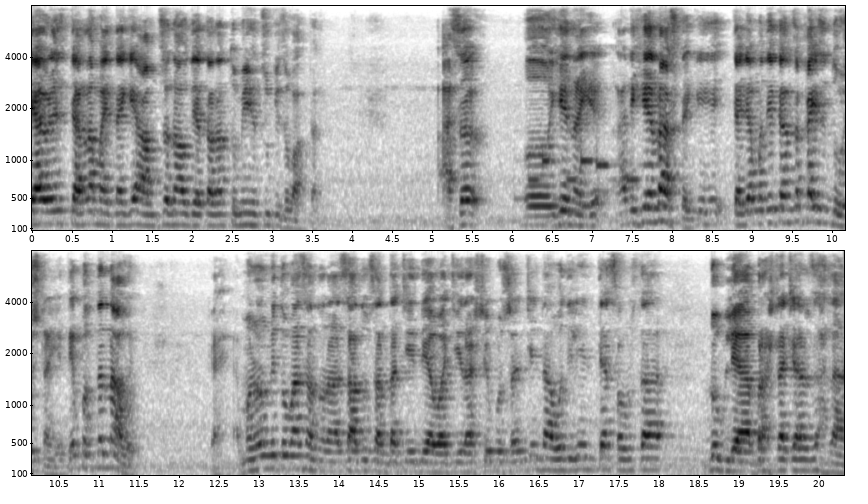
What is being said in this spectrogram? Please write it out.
त्यावेळेस त्यांना माहीत नाही की आमचं नाव देताना तुम्ही हे चुकीचं वागता असं हे नाहीये. आणि हे रास्त आहे की त्याच्यामध्ये त्यांचा काहीच दोष नाहीये. ते फक्त नाव आहे. काय? म्हणून मी तुम्हाला सांगतो ना साधू संतांची देवाची राष्ट्रीय पुरुषांची नावं दिली आणि त्या संस्था डुबल्या भ्रष्टाचार झाला.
